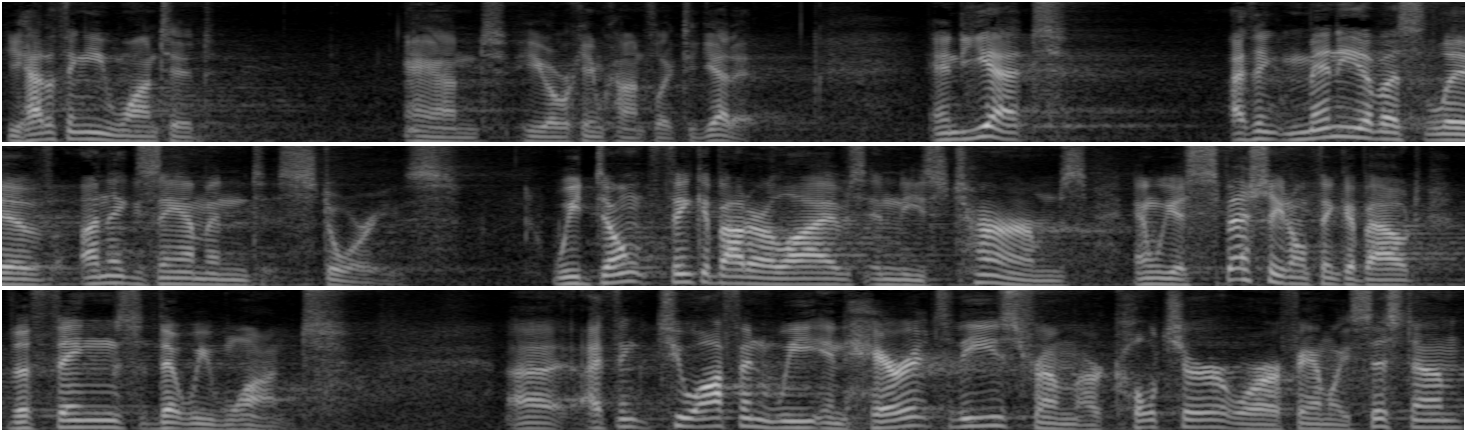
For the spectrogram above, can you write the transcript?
He had a thing he wanted, and he overcame conflict to get it. And yet, I think many of us live unexamined stories. We don't think about our lives in these terms, and we especially don't think about the things that we want. Uh, I think too often we inherit these from our culture or our family system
